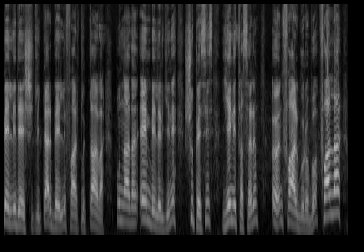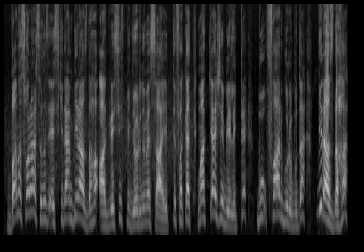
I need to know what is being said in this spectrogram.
belli değişiklikler, belli farklılıklar var. Bunlardan en belirgini şüphesiz yeni tasarım ön far grubu. Farlar bana sorarsanız eskiden biraz daha agresif bir görünüme sahipti. Fakat makyajla birlikte bu far grubu da biraz daha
